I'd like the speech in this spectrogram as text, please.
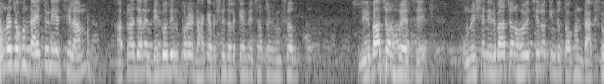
আমরা যখন দায়িত্ব নিয়েছিলাম, আপনারা জানেন দীর্ঘদিন পরে ঢাকা বিশ্ববিদ্যালয় কেন্দ্রীয় ছাত্র সংসদ নির্বাচন হয়েছে। উনিশে নির্বাচন হয়েছিল, কিন্তু তখন ডাকসু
